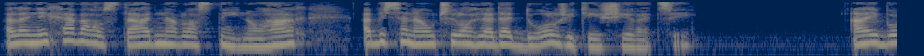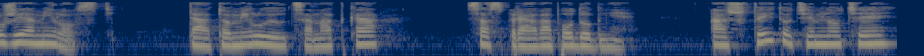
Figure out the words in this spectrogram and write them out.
ale necháva ho stáť na vlastných nohách, aby sa naučilo hľadať dôležitejšie veci. Aj Božia milosť, táto milujúca matka, sa správa podobne. Až v tejto temnote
